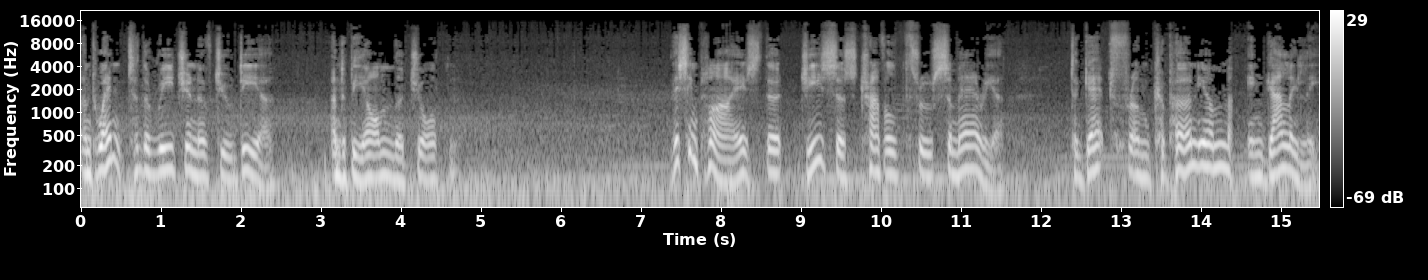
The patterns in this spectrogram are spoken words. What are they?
and went to the region of Judea and beyond the Jordan. This implies that Jesus travelled through Samaria to get from Capernaum in Galilee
